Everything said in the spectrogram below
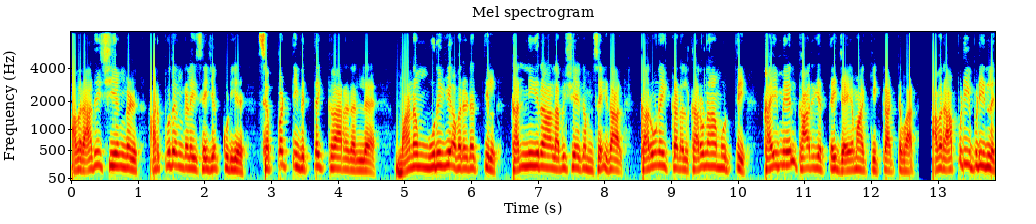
அவர் அதிசயங்கள் அற்புதங்களை செய்யக்கூடிய செப்பட்டி வித்தைக்காரர் அல்ல. மனம் உருகி அவரிடத்தில் கண்ணீரால் அபிஷேகம் செய்தால் கருணை கடல் கருணாமூர்த்தி கைமேல் காரியத்தை ஜெயமாக்கி காட்டுவார். அவர் அப்படி இப்படி இல்லை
